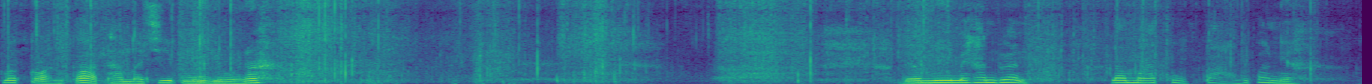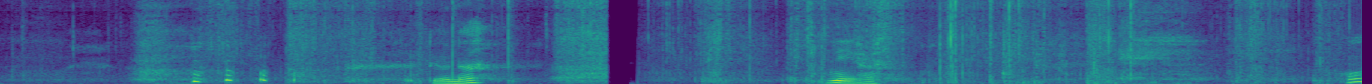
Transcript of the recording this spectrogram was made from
เมื่อก่อนก็ทำอาชีพนี้อยู่นะเดี๋ยวมีไหมท่านเพื่อน เรามาถูกป่าหรือเปล่าเนี่ย เดี๋ยวนะ นี่ค่ะ โอ้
